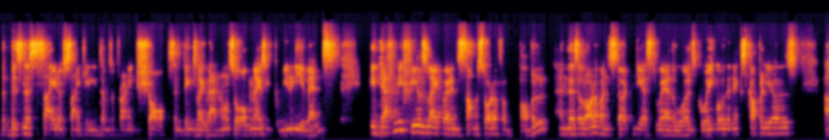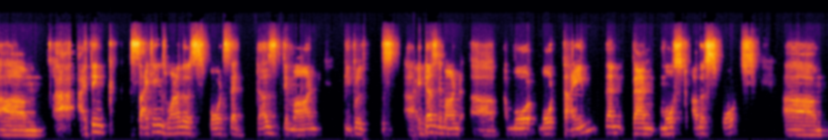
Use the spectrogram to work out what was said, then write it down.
the business side of cycling in terms of running shops and things like that, and also organizing community events. It definitely feels like we're in some sort of a bubble, and there's a lot of uncertainty as to where the world's going over the next couple years. Um, I, I think cycling is one of those sports that does demand people uh, it does demand uh, more more time than than most other sports. Um,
